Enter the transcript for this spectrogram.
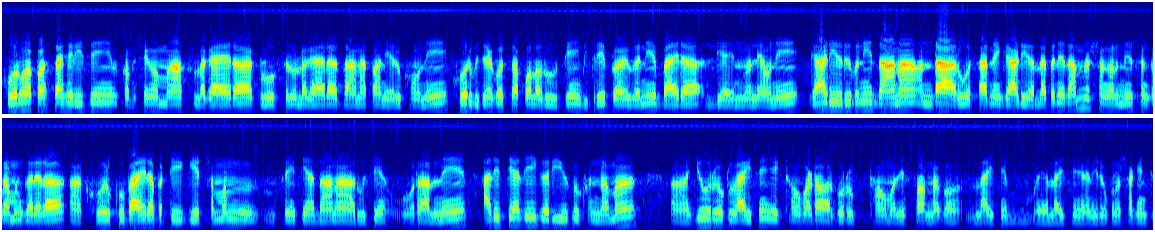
खोरमा पस्दाखेरि चाहिँ कमसेकम मास्क लगाएर ग्लोभ्सहरू लगाएर दाना पानीहरू खुवाउने खोरभित्रको चप्पलहरू त्यहीँ भित्रै प्रयोग गर्ने बाहिर ल्या नल्याउने गाडीहरू पनि दाना अन्डाहरू ओसार्ने गाडीहरूलाई पनि राम्रोसँग निसङ्क्रमण गरेर खोरको बाहिरपट्टि गेटसम्म चाहिँ त्यहाँ दानाहरू चाहिँ ओह्राल्ने आदि इत्यादि गरिएको खण्डमा यो रोगलाई चाहिँ एक ठाउँबाट अर्को रोग ठाउँमा चाहिँ सर्नको लागि चाहिँ यसलाई चाहिँ हामी रोक्न सकिन्छ।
